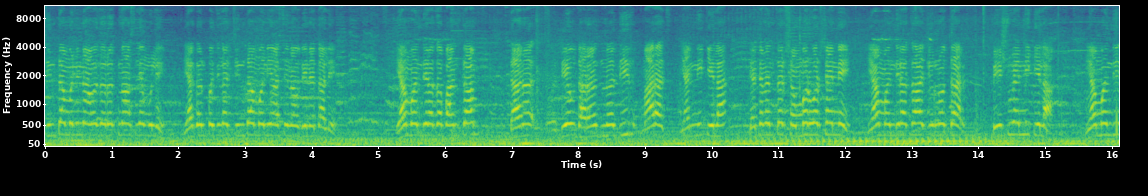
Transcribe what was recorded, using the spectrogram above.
चिंतामणी नावाचा रत्न असल्यामुळे या गणपतीला चिंतामणी असे नाव देण्यात आले. या मंदिराचा बांधकाम दारा देव धारणधीर महाराज यांनी केला. त्याच्यानंतर शंभर वर्षांनी या मंदिराचा जीर्णोद्धार पेशव्यांनी केला. या मंदिर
